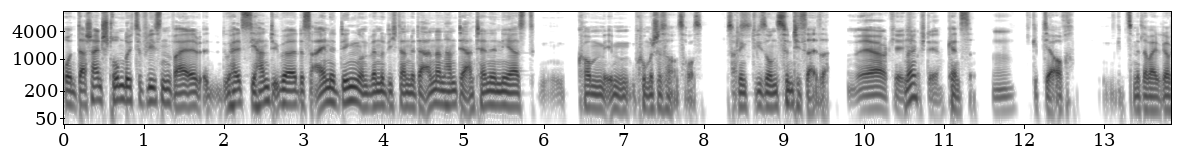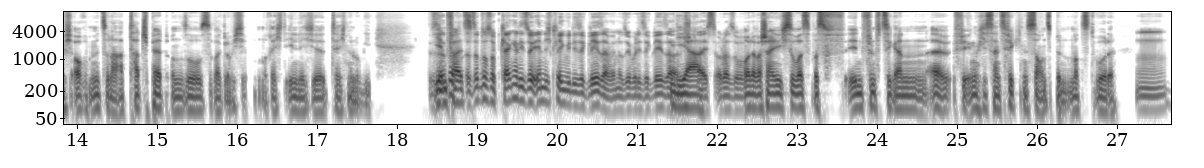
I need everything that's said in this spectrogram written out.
Und da scheint Strom durchzufließen, weil du hältst die Hand über das eine Ding und wenn du dich dann mit der anderen Hand der Antenne näherst, kommen eben komische Sounds raus. Das Ach klingt wie so ein Synthesizer. Ja, okay, ich Ne? verstehe. Kennst du? Hm. Gibt ja auch, gibt's mittlerweile, glaube ich, auch mit so einer Art Touchpad und so, ist aber, glaube ich, eine recht ähnliche Technologie. Das Jedenfalls- Sind doch, das sind doch so Klänge, die so ähnlich klingen wie diese Gläser, wenn du so über diese Gläser Ja. streichst oder so. Oder wahrscheinlich sowas, was in 50ern äh, für irgendwelche Science-Fiction-Sounds benutzt wurde. Hm.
